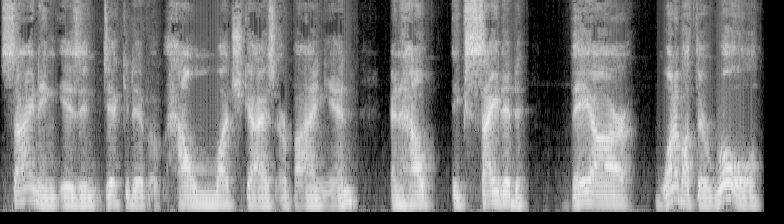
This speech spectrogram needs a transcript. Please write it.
signing is indicative of how much guys are buying in and how excited they are. One about their role,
